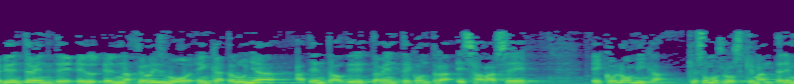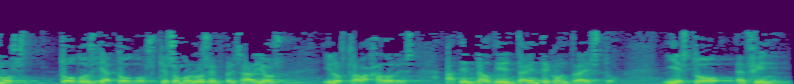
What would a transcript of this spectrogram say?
Evidentemente, el, nacionalismo en Cataluña ha atentado directamente contra esa base económica que somos los que mantenemos todos y a todos, que somos los empresarios y los trabajadores. Ha atentado directamente contra esto. Y esto, en fin,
